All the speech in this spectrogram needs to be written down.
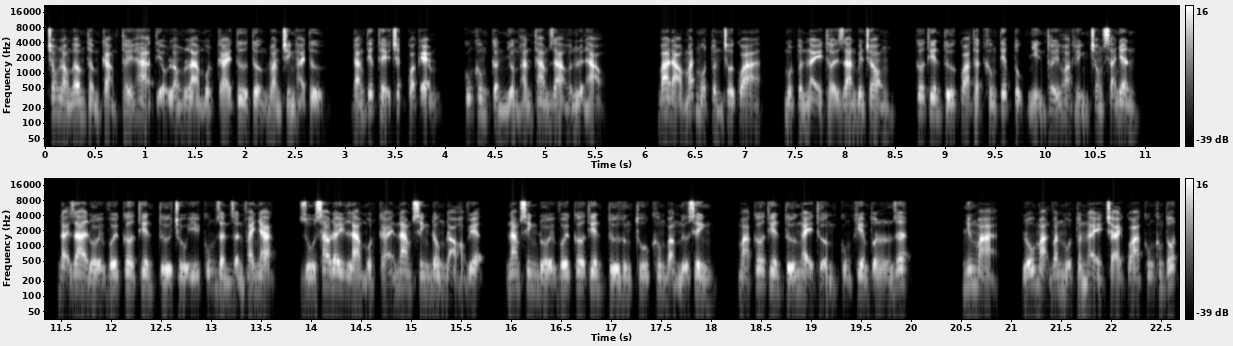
trong lòng âm thầm cảm thấy hà tiểu long là một cái tư tưởng đoan chính hải tử, đáng tiếc thể chất quá kém, cũng không cần nhường hắn tham gia huấn luyện hảo. Ba đảo mắt một tuần trôi qua, một tuần này thời gian bên trong, cơ thiên tứ quả thật không tiếp tục nhìn thấy hoạt hình trong xã nhân. Đại gia đối với cơ thiên tứ chú ý cũng dần dần phai nhạt dù sao đây là một cái nam sinh đông đảo học viện, nam sinh đối với cơ thiên tứ hứng thu không bằng nữ sinh, mà cơ thiên tứ ngày thường cũng khiêm tốn rất. Nhưng mà, lỗ mạn văn một tuần này trải qua cũng không tốt,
